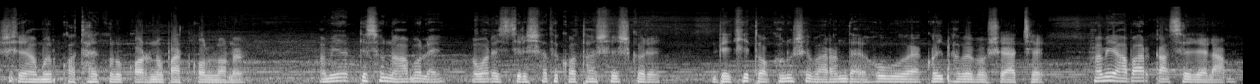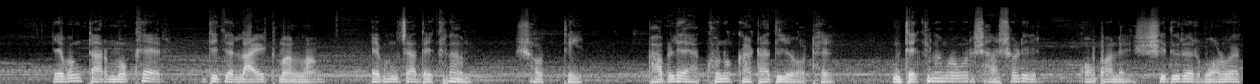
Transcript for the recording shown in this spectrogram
সে আমার কথায় কোনো কর্ণপাত করল না। আমি আর কিছু না বলে আমার স্ত্রীর সাথে কথা শেষ করে দেখি তখনও সে বারান্দায় হুবু একইভাবে বসে আছে। আমি আবার কাছে গেলাম এবং তার মুখের দিকে লাইট মারলাম এবং যা দেখলাম সত্যি। ভাবলে এখনও কাটা দিয়ে ওঠে। দেখলাম আমার শাশুড়ির কপালে সিঁদুরের বড় এক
